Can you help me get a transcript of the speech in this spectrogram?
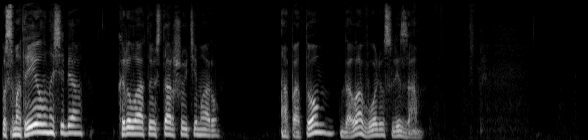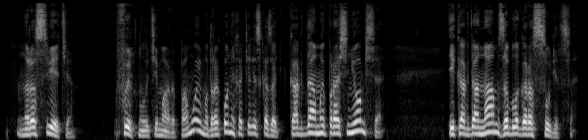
посмотрела на себя, крылатую старшую Тимару, а потом дала волю слезам. На рассвете фыркнула Тимара. По-моему, драконы хотели сказать, когда мы проснемся и когда нам заблагорассудится.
